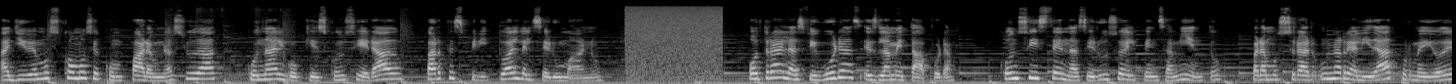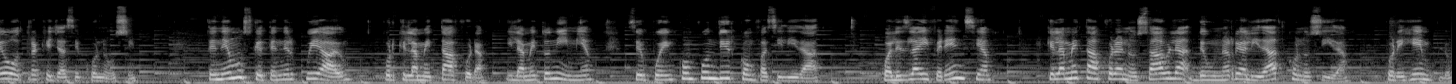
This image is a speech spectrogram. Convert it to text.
Allí vemos cómo se compara una ciudad con algo que es considerado parte espiritual del ser humano. Otra de las figuras es la metáfora. Consiste en hacer uso del pensamiento para mostrar una realidad por medio de otra que ya se conoce. Tenemos que tener cuidado porque la metáfora y la metonimia se pueden confundir con facilidad. ¿Cuál es la diferencia? Que la metáfora nos habla de una realidad conocida. Por ejemplo,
